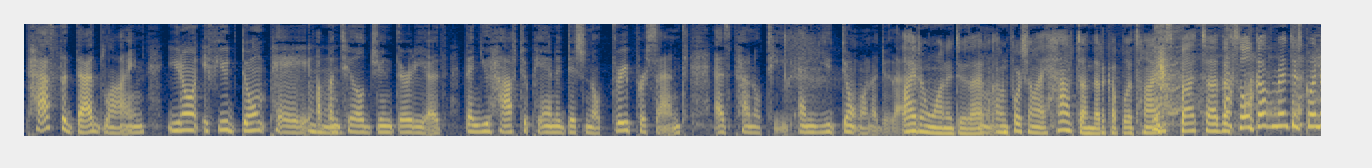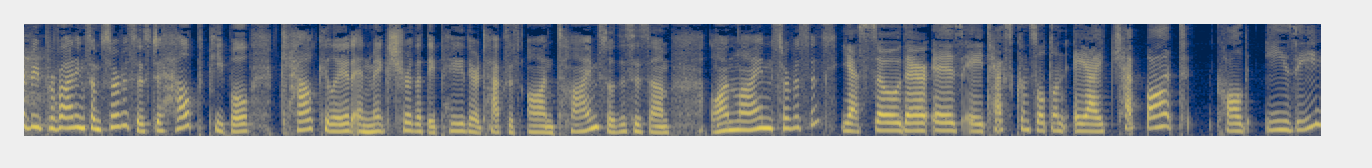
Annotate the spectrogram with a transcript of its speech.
pass the deadline, you don't, if you don't pay up until June 30th, then you have to pay an additional 3% as penalty. And you don't want to do that. I don't want to do that. Mm. Unfortunately, I have done that a couple of times. But uh, the Seoul government is going to be providing some services to help people calculate and make sure that they pay their taxes on time. So this is um, online services. Yes, so there is a tax consultant AI chatbot called Easy.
